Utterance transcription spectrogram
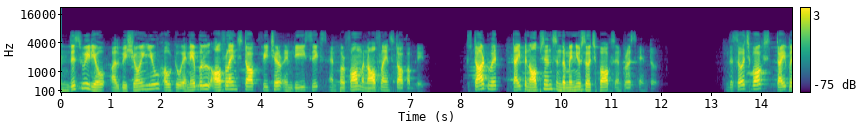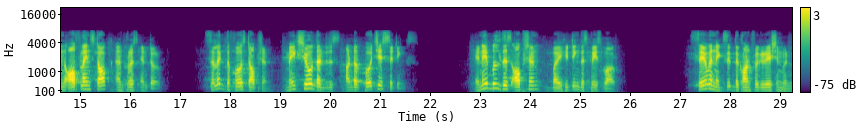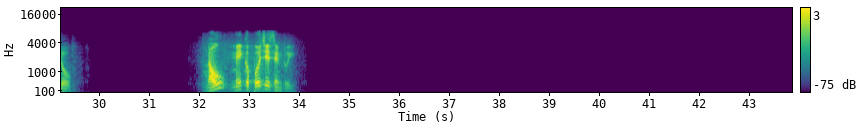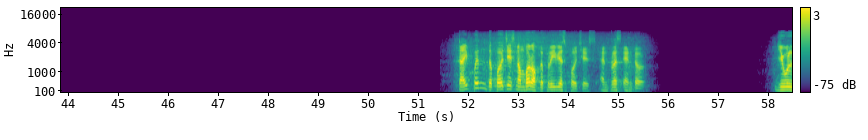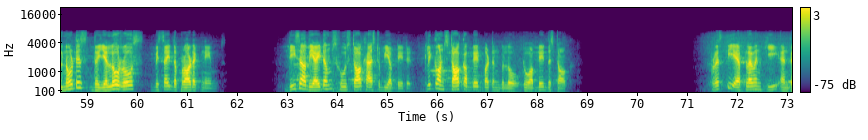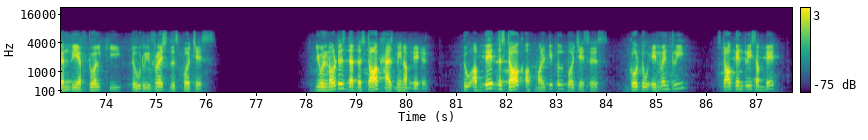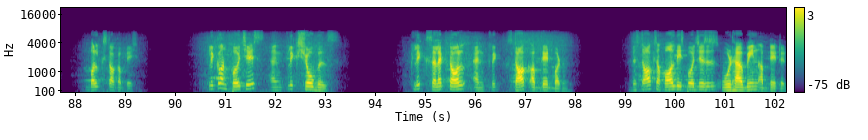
In this video, I'll be showing you how to enable offline stock feature in DE6 and perform an offline stock update. To start with, type in options in the menu search box and press enter. In the search box, type in offline stock and press enter. Select the first option. Make sure that it is under purchase settings. Enable this option by hitting the spacebar. Save and exit the configuration window. Now make a purchase entry. Type in the purchase number of the previous purchase and press enter. You will notice the yellow rows beside the product names. These are the items whose stock has to be updated. Click on stock update button below to update the stock. Press the F11 key and then the F12 key to refresh this purchase. You will notice that the stock has been updated. To update the stock of multiple purchases, go to Inventory, Stock Entries Update, Bulk Stock Updation. Click on Purchase and click Show Bills. Click Select All and click Stock Update button. The stocks of all these purchases would have been updated.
